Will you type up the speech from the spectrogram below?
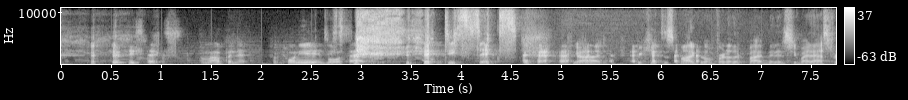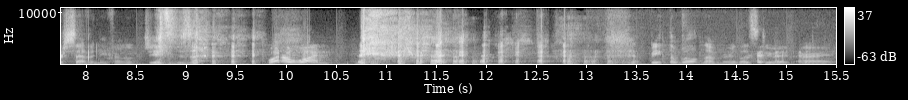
56. I'm upping it. 28 in both halves. 56. God, we keep this pod going for another five minutes. You might ask for 70 from him. Jesus. 101. Beat the Wilt number. Let's do it. All right.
